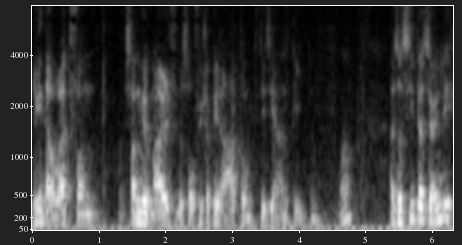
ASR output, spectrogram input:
irgendeiner Art von, sagen wir mal, philosophischer Beratung, die sie anbieten. Also Sie persönlich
